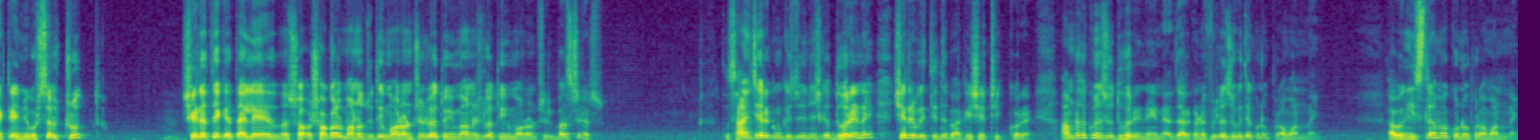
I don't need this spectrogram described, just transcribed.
একটা ইউনিভার্সাল ট্রুথ সেটা থেকে তাইলে সকল মানুষ যদি মরণশীল হয়, তুমি মানুষ হলে তুমি মরণশীল, বাস শেষ। তো সায়েন্স এরকম কিছু জিনিসকে ধরে নেয়, সেটার ভিত্তিতে বাকি সে ঠিক করে। আমরা তো কোনো কিছু ধরে নেই না, যার কারণে ফিলোসফিতে কোনো প্রমাণ নাই এবং ইসলামে কোনো প্রমাণ নাই।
